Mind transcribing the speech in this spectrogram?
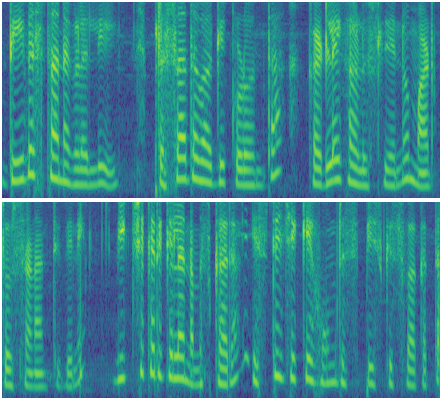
ದೇವಸ್ಥಾನಗಳಲ್ಲಿ ಪ್ರಸಾದವಾಗಿ ಕೊಡುವಂಥ ಕಡಲೆಕಾಳು ಉಸ್ಲಿಯನ್ನು ಮಾಡಿ ತೋರಿಸೋಣ ಅಂತಿದ್ದೀನಿ. ವೀಕ್ಷಕರಿಗೆಲ್ಲ ನಮಸ್ಕಾರ. S T J K home ರೆಸಿಪೀಸ್ಗೆ ಸ್ವಾಗತ.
